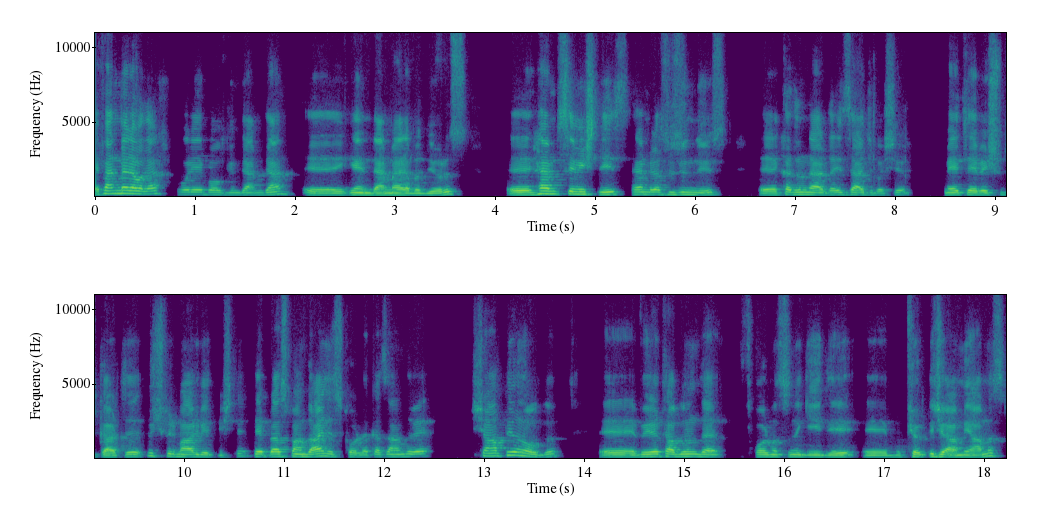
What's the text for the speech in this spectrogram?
Efendim merhabalar, voleybol gündemden e, yeniden merhaba diyoruz. E, hem sevinçliyiz hem biraz hüzünlüyüz. E, kadınlarda Eczacıbaşı, MTV Stuttgart'ı 3-1 mağlup etmişti. Deplasmanda aynı skorla kazandı ve şampiyon oldu. E, böyle tablonun da formasını giydiği e, bu köklü camiamız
